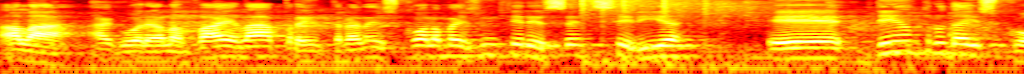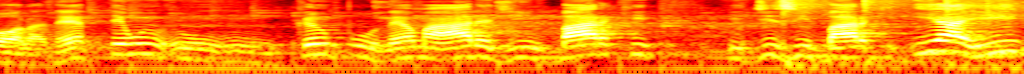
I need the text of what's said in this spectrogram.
Ah lá, agora ela vai lá para entrar na escola, mas o interessante seria é, dentro da escola, né? Ter um, um, um campo, né? Uma área de embarque e desembarque. E aí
